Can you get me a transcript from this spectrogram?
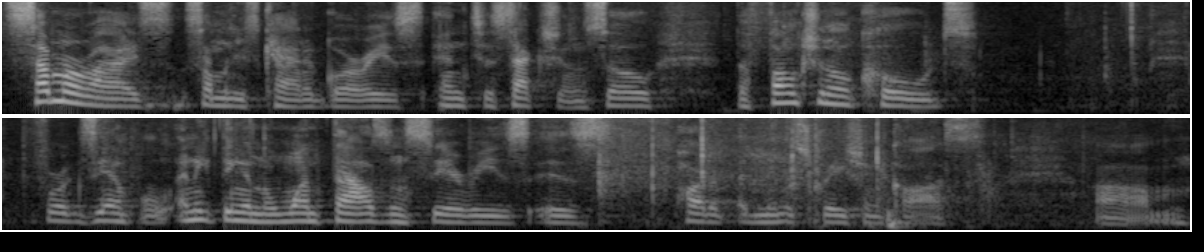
summarized some of these categories into sections. So the functional codes, for example, anything in the 1,000 series is part of administration costs. Um,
